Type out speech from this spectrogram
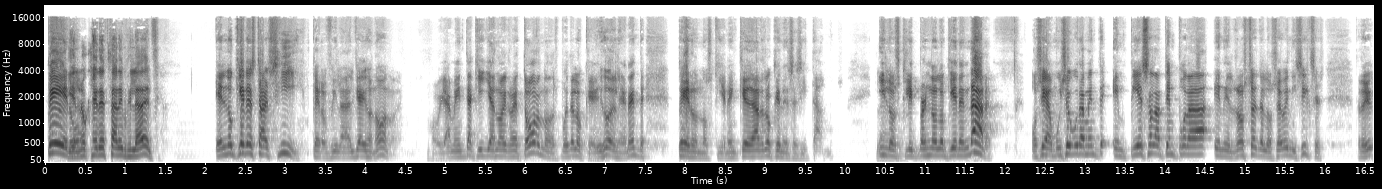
pero Y él no quiere estar en Filadelfia. él no quiere estar, sí, pero Filadelfia dijo, no, no, obviamente aquí ya no hay retorno después de lo que dijo el gerente, pero nos tienen que dar lo que necesitamos. Y los. Clippers no lo quieren dar. O sea, muy Mm. seguramente empieza la temporada en el roster de los 76ers. Pero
